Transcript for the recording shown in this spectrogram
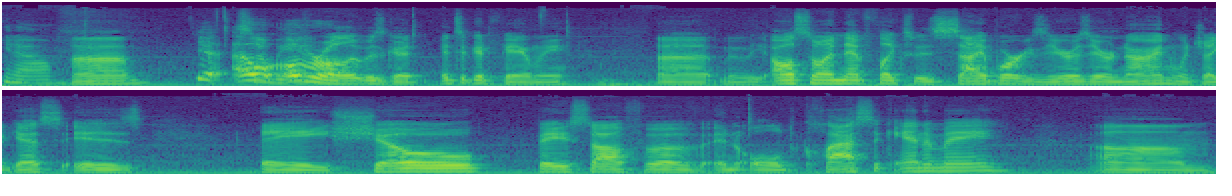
you know, Um, yeah. So o- be it. overall, it was good. It's a good family uh, movie. Also on Netflix is Cyborg 009, which I guess is a show based off of an old classic anime. Um,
